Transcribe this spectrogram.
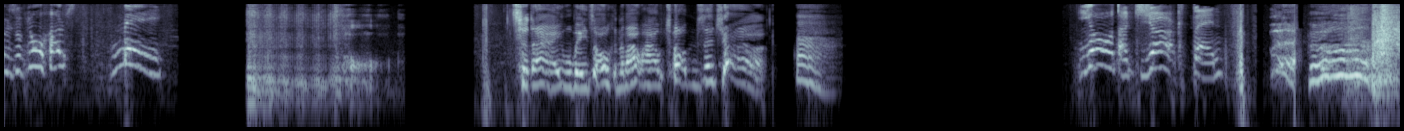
ears of your host, me. Today we'll be talking about how Tom's a jerk. You're the jerk, then.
